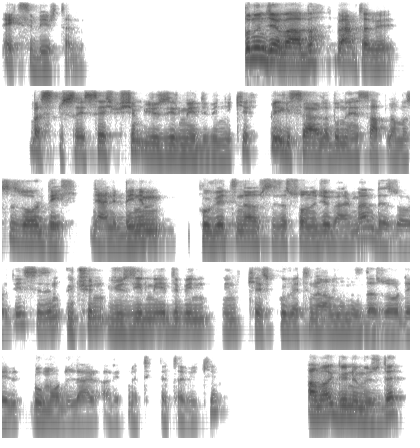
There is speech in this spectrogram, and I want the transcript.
Eksi bir tabii. Bunun cevabı ben tabii basit bir sayı seçmişim 127.002. Bilgisayarla bunu hesaplaması zor değil. Yani benim kuvvetini alıp size sonucu vermem de zor değil. Sizin 3'ün 127.000 kez kuvvetini almanız da zor değil bu modüler aritmetikte tabii ki. Ama günümüzde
